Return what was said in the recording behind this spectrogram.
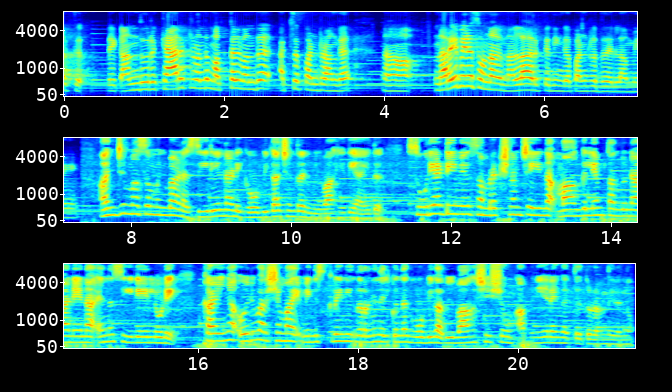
இருக்கு லைக் அந்த ஒரு கேரக்டர் வந்து மக்கள் வந்து அக்செப்ட் பண்றாங்க நான் நிறைய பேர் சொன்னாங்க நல்லா இருக்கு நீங்க பண்றது எல்லாமே അഞ്ചു മാസം മുൻപാണ് സീരിയൽ നടി ഗോപിക ചന്ദ്രൻ വിവാഹിതയായത് സൂര്യ ടി വിയിൽ സംരക്ഷണം ചെയ്യുന്ന മാംഗല്യം തന്തുനാനേന എന്ന സീരിയലിലൂടെ കഴിഞ്ഞ ഒരു വർഷമായി മിനിസ്ക്രീനിൽ നിറഞ്ഞു നിൽക്കുന്ന ഗോപിക വിവാഹശേഷവും അഭിനയ രംഗത്ത് തുടർന്നിരുന്നു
